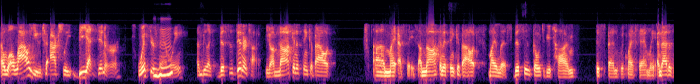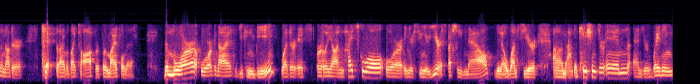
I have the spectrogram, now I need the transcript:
and will allow you to actually be at dinner with your mm-hmm. family and be like, this is dinner time. You know, I'm not going to think about um, my essays. I'm not going to think about my list. This is going to be time to spend with my family. And that is another tip that I would like to offer for mindfulness. The more organized you can be, whether it's early on in high school or in your senior year, especially now, you know, once your um, applications are in and you're waiting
